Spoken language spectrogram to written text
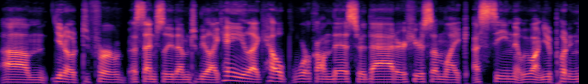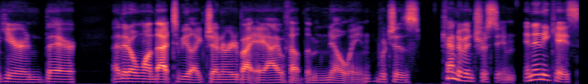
um, you know, for essentially them to be like, hey, like help work on this or that, or here's some like a scene that we want you to put in here and there. And they don't want that to be like generated by AI without them knowing, which is kind of interesting. In any case,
